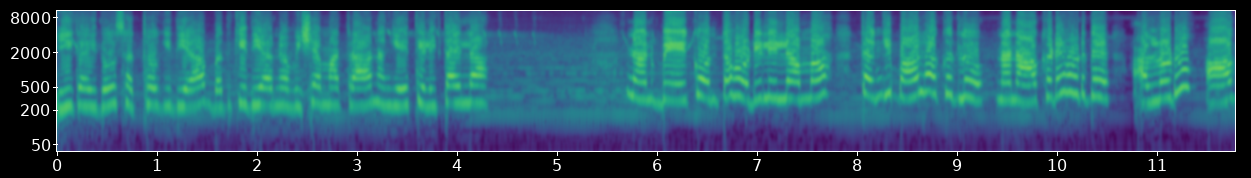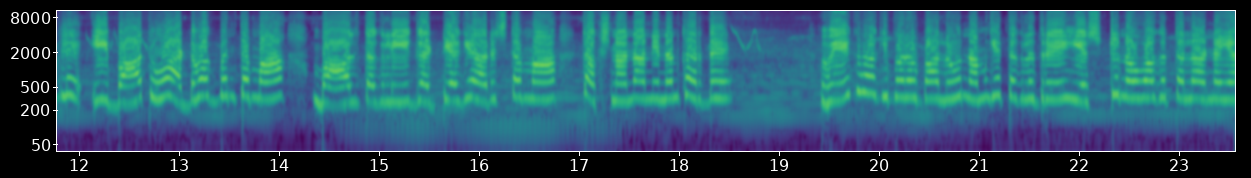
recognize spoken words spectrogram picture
ಈಗ ಇದು ಸತ್ತೋಗಿದೆಯಾ, ಬದುಕಿದೆಯಾ ಅನ್ನೋ ವಿಷಯ ಮಾತ್ರ ನನಗೆ ತಿಳಿತಾ ಇಲ್ಲ. ನಾನು ಬೇಕು ಅಂತ ಹೊಡಿಲಿಲ್ಲ ಅಮ್ಮ. ತಂಗಿ ಬಾಲ್ ಹಾಕಿದ್ಲು. ನಾನು ಆ ಕಡೆ ಹೊಡೆದೆ. ಅಲ್ಲಿ ನೋಡು, ಆಗ್ಲೇ ಈ ಬಾತು ಅಡ್ಡವಾಗಿ ಬಂತಮ್ಮ. ಬಾಲ್ ತಗಲಿ, ಗಟ್ಟಿಯಾಗಿ ಅರಚ್ತಮ್ಮ ತಕ್ಷಣ ನಾನು ನಿನ್ನನ್ನು ಕರೆದೆ. ವೇಗವಾಗಿ ಬರೋ ಬಾಲು ನಮಗೆ ತಗಲಿದ್ರೆ ಎಷ್ಟು ನೋವಾಗುತ್ತಲ್ಲ ಅಣ್ಣಯ್ಯ.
